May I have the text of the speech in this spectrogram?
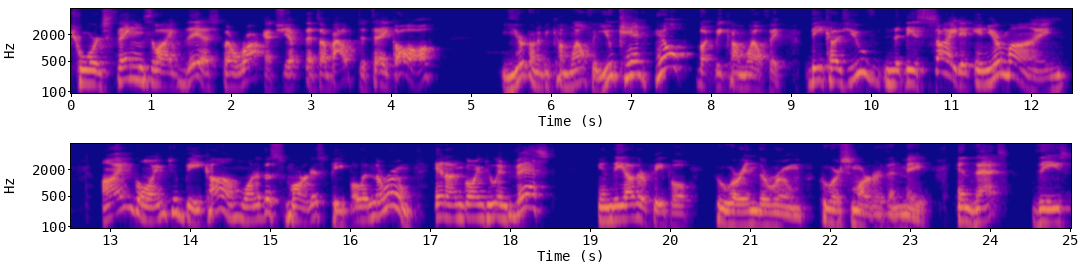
towards things like this, the rocket ship that's about to take off, you're going to become wealthy. You can't help but become wealthy because you've decided in your mind, I'm going to become one of the smartest people in the room and I'm going to invest in the other people who are in the room who are smarter than me. And that's these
